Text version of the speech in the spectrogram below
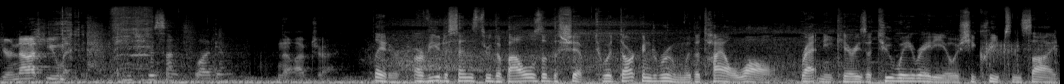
You're not human. Can't you just unplug him? No, I've tried. Later, our view descends through the bowels of the ship to a darkened room with a tile wall. Ratney carries a two way radio as she creeps inside.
